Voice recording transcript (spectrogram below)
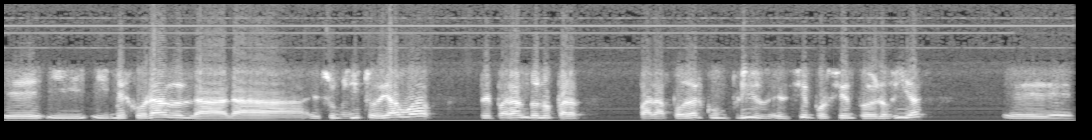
eh, y, mejorar la, el suministro de agua, preparándonos para, para poder cumplir el 100% de los días. Eh,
